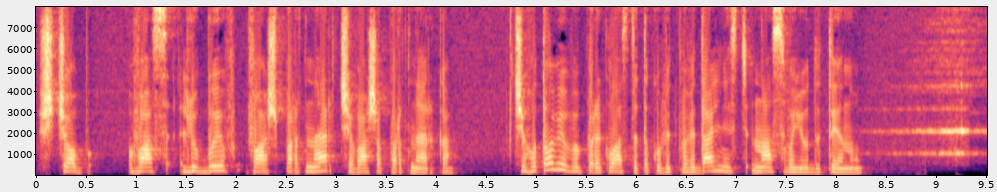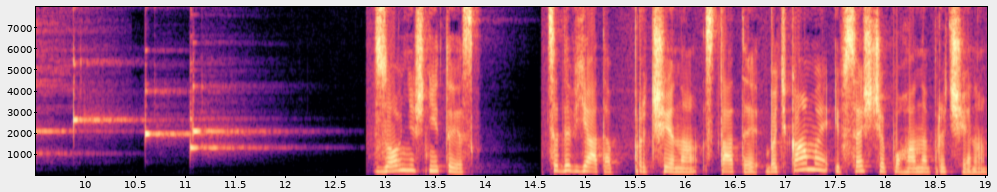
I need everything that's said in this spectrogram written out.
щоб вас любив ваш партнер чи ваша партнерка. Чи готові ви перекласти таку відповідальність на свою дитину? Зовнішній тиск. Це дев'ята причина стати батьками, і все ще погана причина.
